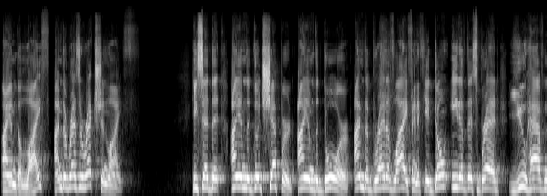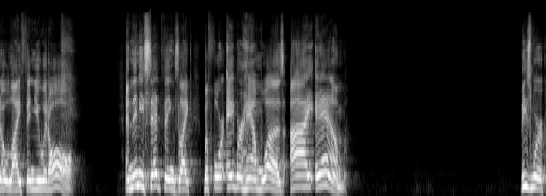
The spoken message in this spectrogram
I am the life, I'm the resurrection life. He said that I am the good shepherd, I am the door, I'm the bread of life, and if you don't eat of this bread, you have no life in you at all. And then he said things like, Before Abraham was, I am. These were,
